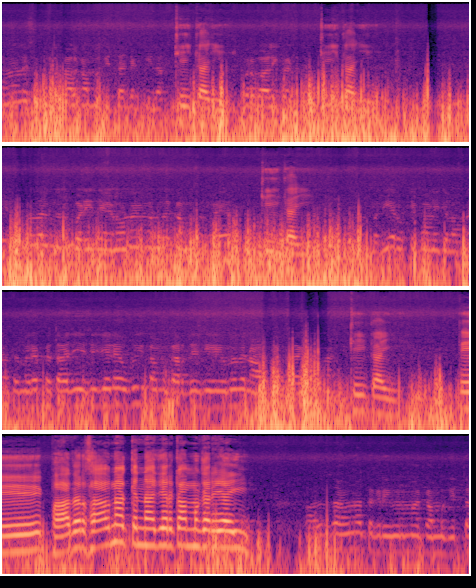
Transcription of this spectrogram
ਉਹਨਾਂ ਨੇ 17 ਸਾਲ ਕੰਮ ਕੀਤਾ ਚੱਕੀ ਦਾ ਠੀਕ ਆ ਜੀ। ਗੁਰਵਾਲੀ ਪਿੰਡ ਠੀਕ ਆ ਜੀ। ਉਹਨਾਂ ਦਾ ਵੀ ਮੈਨੂੰ ਬੜੀ ਦੇਣ ਉਹਨਾਂ ਨੇ ਮੈਨੂੰ ਕੰਮ ਸਿਖਾਇਆ। ਠੀਕ ਆ ਜੀ। ਵਧੀਆ ਰੋਟੀ ਪਾਣੀ ਚਲਾਉਣਾ। ਤੇ ਮੇਰੇ ਪਿਤਾ ਜੀ ਸੀ ਜਿਹੜੇ ਉਹ ਵੀ ਕੰਮ ਕਰਦੇ ਸੀ ਉਹਨਾਂ ਦੇ ਨਾਲ ਕਰਦਾ ਠੀਕ ਆ ਜੀ। ਤੇ ਫਾਦਰ ਸਾਹਿਬ ਨਾਲ ਕਿੰਨਾ ਚਿਰ ਕੰਮ ਕਰਿਆ ਜੀ? ਫਾਦਰ ਸਾਹਿਬ ਨਾਲ ਤਕਰੀਬਨ ਮੈਂ ਕੰਮ ਕੀਤਾ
